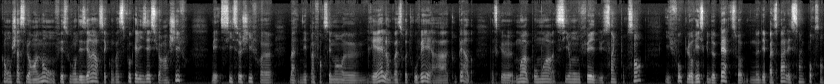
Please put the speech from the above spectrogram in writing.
quand on chasse le rendement, on fait souvent des erreurs, c'est qu'on va se focaliser sur un chiffre, mais si ce chiffre bah, n'est pas forcément euh, réel, on va se retrouver à tout perdre. Parce que moi, pour moi, si on fait du 5%, il faut que le risque de perte ne dépasse pas les 5%.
